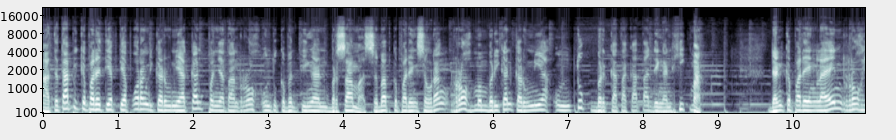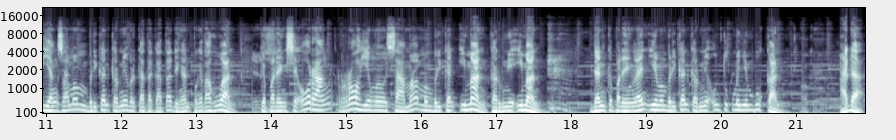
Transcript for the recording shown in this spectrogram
ah, tetapi kepada tiap-tiap orang dikaruniakan pernyataan roh untuk kepentingan bersama. Sebab kepada yang seorang roh memberikan karunia untuk berkata-kata dengan hikmat. Dan kepada yang lain roh yang sama memberikan karunia berkata-kata dengan pengetahuan. Kepada yang seorang roh yang sama memberikan iman, karunia iman. Dan kepada yang lain ia memberikan karunia untuk menyembuhkan. Ada.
